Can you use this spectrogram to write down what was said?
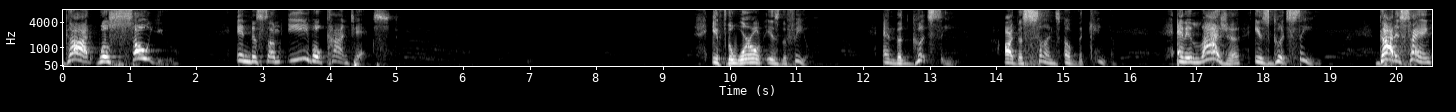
God will sow you into some evil context. If the world is the field and the good seed are the sons of the kingdom. And Elijah is good seed. God is saying,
